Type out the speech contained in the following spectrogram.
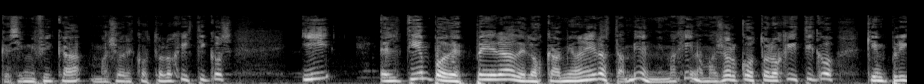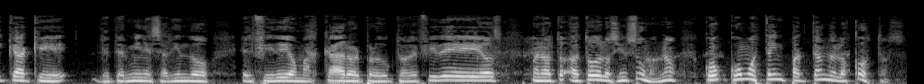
que significa mayores costos logísticos y el tiempo de espera de los camioneros también, me imagino, mayor costo logístico que implica que le termine saliendo el fideo más caro el productor de fideos, bueno, a, todos los insumos, ¿no? ¿Cómo, está impactando en los costos?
